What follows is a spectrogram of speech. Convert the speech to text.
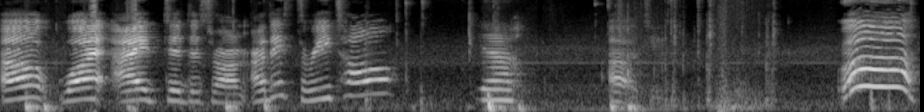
Oh, what? I did this wrong. Are they three tall? Yeah. Oh, jeez. Ah!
